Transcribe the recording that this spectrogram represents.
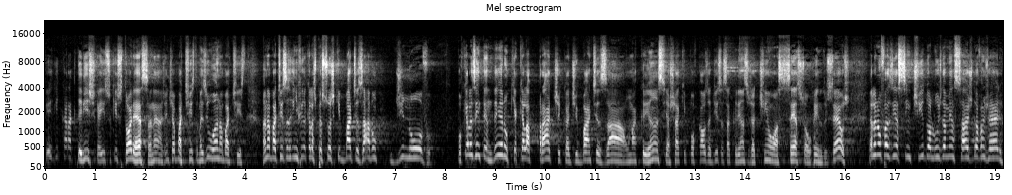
Que, que característica é isso? Que história é essa, né? A gente é batista, mas e o anabatista? Anabatista significa aquelas pessoas que batizavam de novo. Porque elas entenderam que aquela prática de batizar uma criança e achar que por causa disso essa criança já tinha o acesso ao reino dos céus, ela não fazia sentido à luz da mensagem do Evangelho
